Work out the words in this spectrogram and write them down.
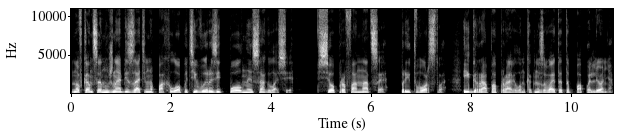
Но в конце нужно обязательно похлопать и выразить полное согласие. Все профанация, притворство, игра по правилам, как называет это папа Лёня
